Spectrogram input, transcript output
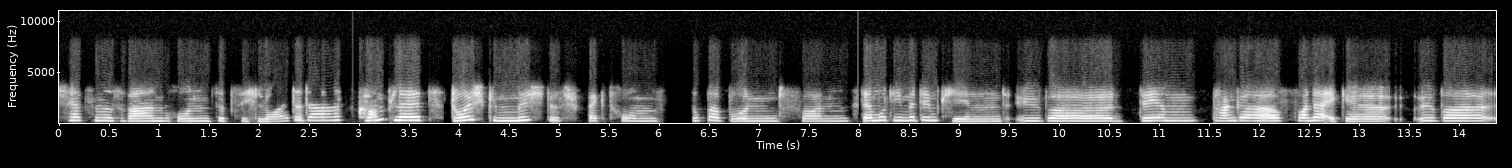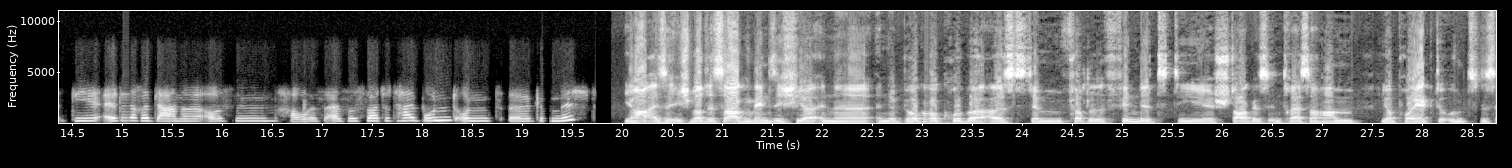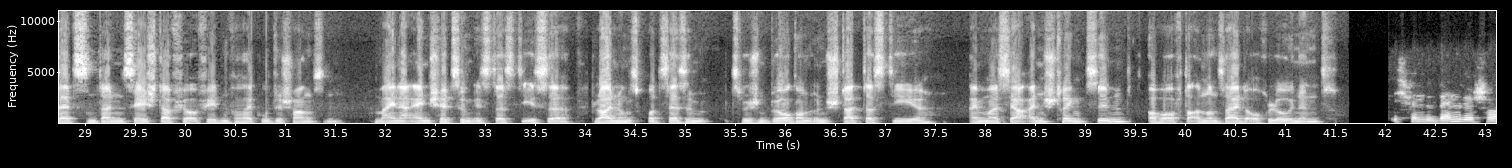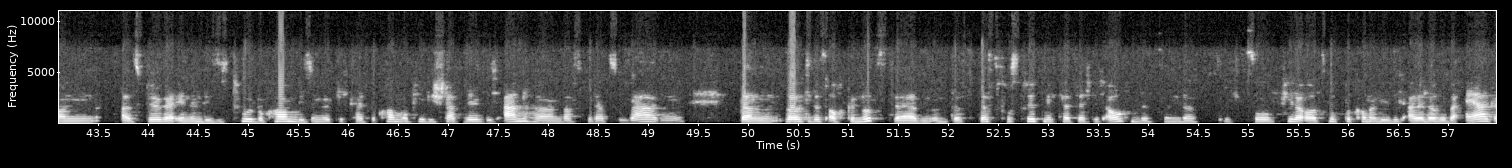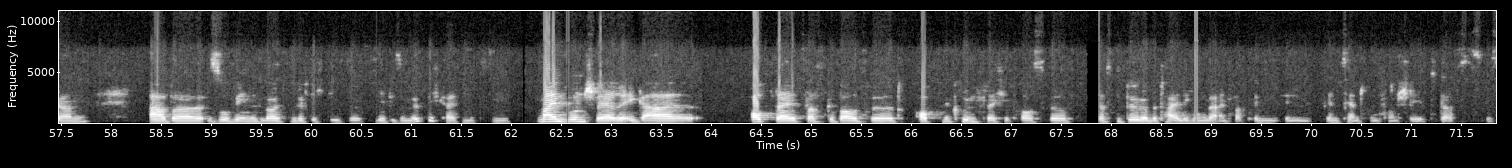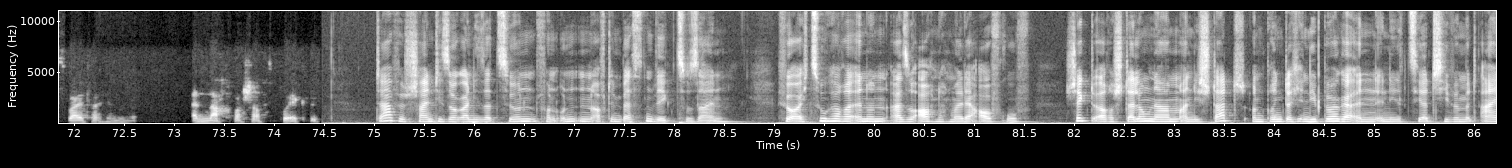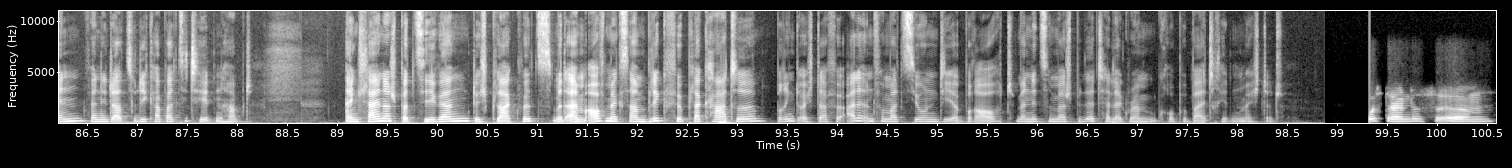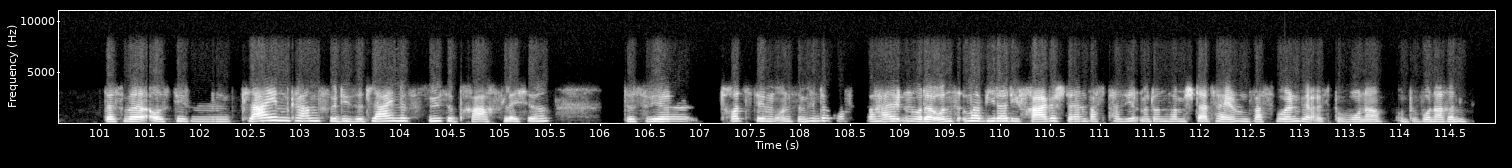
schätzen, es waren rund 70 Leute da. Komplett durchgemischtes Spektrum, super bunt, von der Mutti mit dem Kind, über dem Punker von der Ecke, über die ältere Dame aus dem Haus. Also es war total bunt und äh, gemischt. Ja, also ich würde sagen, wenn sich hier eine, eine Bürgergruppe aus dem Viertel findet, die starkes Interesse haben, hier Projekte umzusetzen, dann sehe ich dafür auf jeden Fall gute Chancen. Meine Einschätzung ist, dass diese Planungsprozesse zwischen Bürgern und Stadt, dass die einmal sehr anstrengend sind, aber auf der anderen Seite auch lohnend. Ich finde, wenn wir schon als BürgerInnen dieses Tool bekommen, diese Möglichkeit bekommen, okay, die Stadt will sich anhören, was wir dazu sagen, dann sollte das auch genutzt werden. Und das, das frustriert mich tatsächlich auch ein bisschen, dass ich so vielerorts mitbekomme, wie sich alle darüber ärgern, aber so wenig Leute wirklich diese, ja, diese Möglichkeit nutzen. Mein Wunsch wäre, egal, ob da jetzt was gebaut wird, ob eine Grünfläche draus wird, dass die Bürgerbeteiligung da einfach im, im, im Zentrum von steht, dass es weiterhin ein Nachbarschaftsprojekt ist. Dafür scheint diese Organisation von unten auf dem besten Weg zu sein. Für euch ZuhörerInnen also auch nochmal der Aufruf. Schickt eure Stellungnahmen an die Stadt und bringt euch in die BürgerInneninitiative mit ein, wenn ihr dazu die Kapazitäten habt. Ein kleiner Spaziergang durch Plagwitz mit einem aufmerksamen Blick für Plakate bringt euch dafür alle Informationen, die ihr braucht, wenn ihr zum Beispiel der Telegram-Gruppe beitreten möchtet. Vorstellen, dass, ähm, dass wir aus diesem kleinen Kampf für diese kleine, süße Brachfläche, dass wir trotzdem uns im Hinterkopf behalten oder uns immer wieder die Frage stellen, was passiert mit unserem Stadtteil und was wollen wir als Bewohner und Bewohnerinnen.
